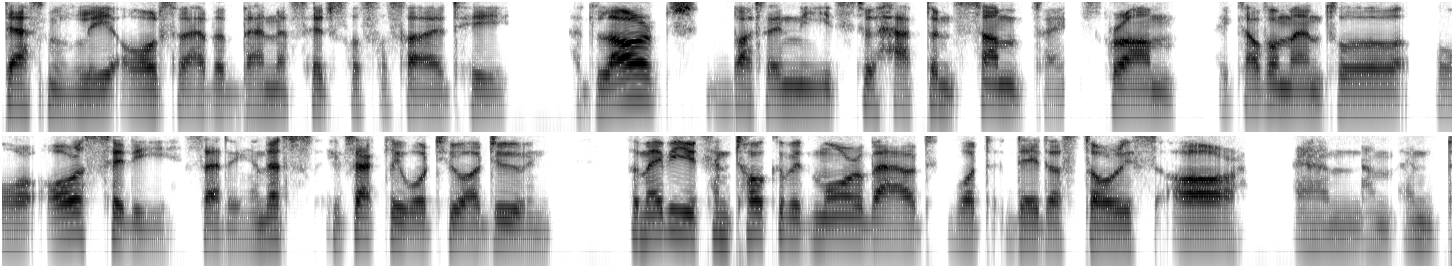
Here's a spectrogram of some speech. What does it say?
definitely also have a benefit for society at large, but it needs to happen something from a governmental or, or city setting. And that's exactly what you are doing. So maybe you can talk a bit more about what data stories are and um, and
